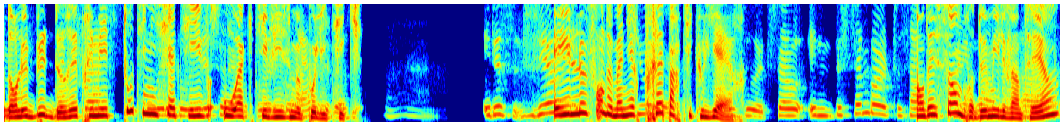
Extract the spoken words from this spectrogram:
dans le but de réprimer toute initiative ou activisme politique. Et ils le font de manière très particulière. En décembre 2021,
